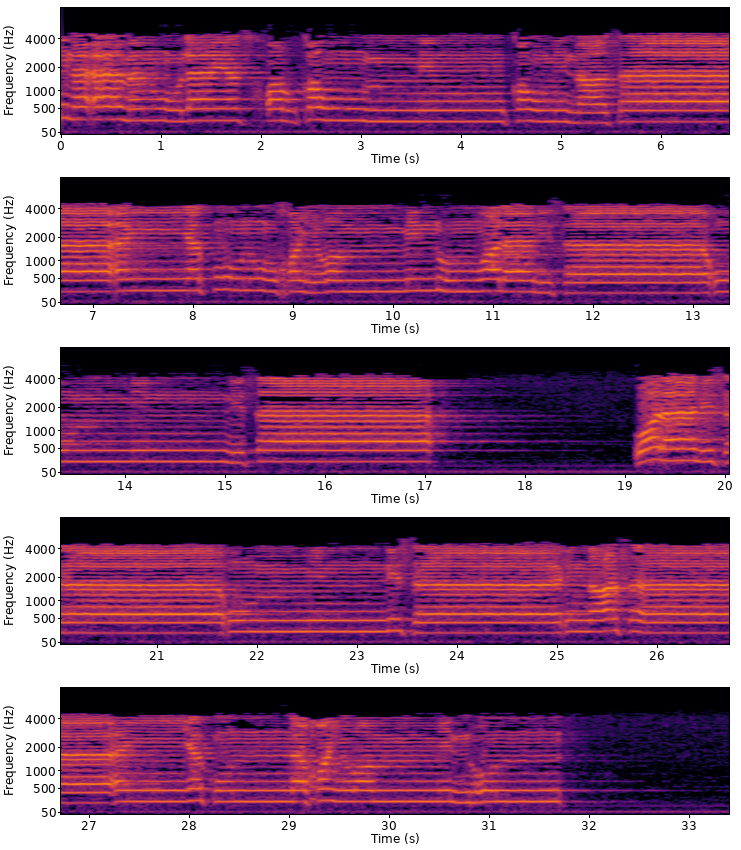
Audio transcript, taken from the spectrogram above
يسخر قوم من قوم عسى أن يكونوا خيرا منهم ولا نساء من نساء ولا نساء من نساء عسى أن يكن خيرا منهن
